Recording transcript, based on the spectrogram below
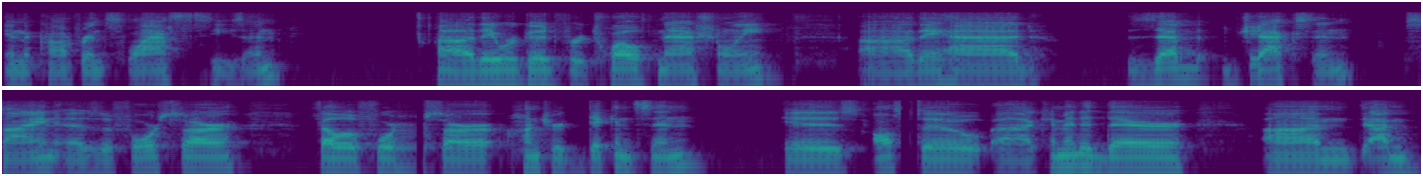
in the conference last season. Uh, they were good for 12th nationally. Uh, they had Zeb Jackson sign as a four star. Fellow four star Hunter Dickinson is also uh, committed there. Um, I'm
